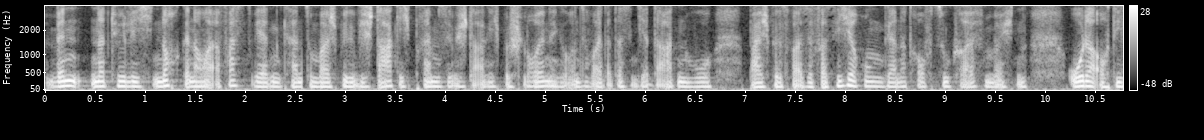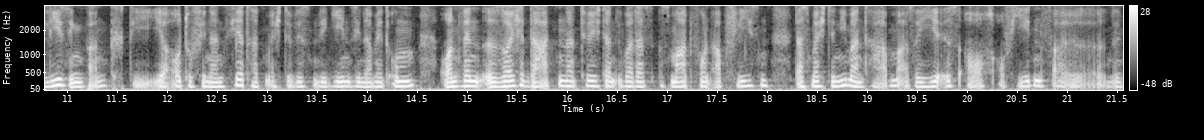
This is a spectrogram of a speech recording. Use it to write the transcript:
Wenn natürlich noch genauer erfasst werden kann, zum Beispiel wie stark ich bremse, wie stark ich beschleunige und so weiter, das sind ja Daten, wo beispielsweise Versicherungen gerne drauf zugreifen möchten oder auch die Leasingbank, die ihr Auto finanziert hat, möchte wissen, wie gehen sie damit um. Und wenn solche Daten natürlich dann über das Smartphone abfließen, das möchte niemand haben. Also hier ist auch auf jeden Fall eine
